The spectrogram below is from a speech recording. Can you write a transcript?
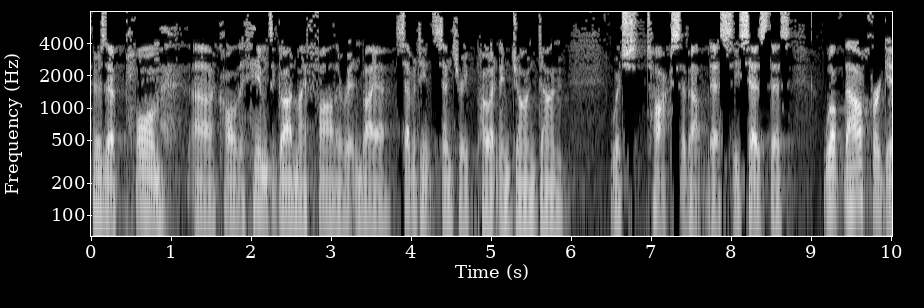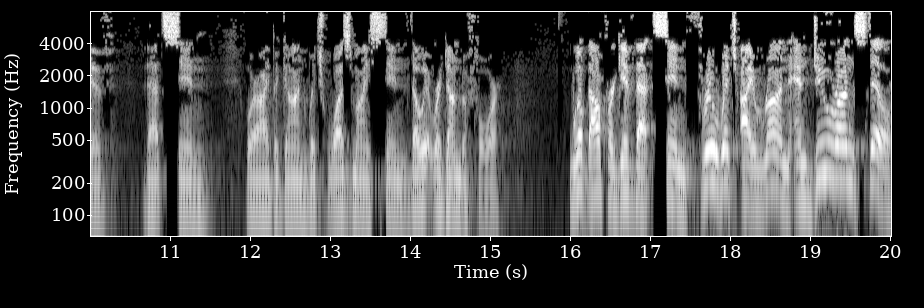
There's a poem uh, called A Hymn to God My Father, written by a 17th century poet named John Donne, which talks about this. He says this Wilt thou forgive that sin where I begun, which was my sin, though it were done before? Wilt thou forgive that sin through which I run, and do run still,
